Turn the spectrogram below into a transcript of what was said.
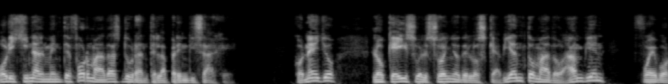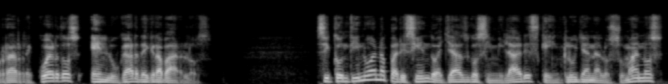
originalmente formadas durante el aprendizaje. Con ello, lo que hizo el sueño de los que habían tomado Ambien fue borrar recuerdos en lugar de grabarlos. Si continúan apareciendo hallazgos similares que incluyan a los humanos,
